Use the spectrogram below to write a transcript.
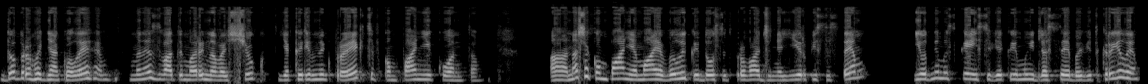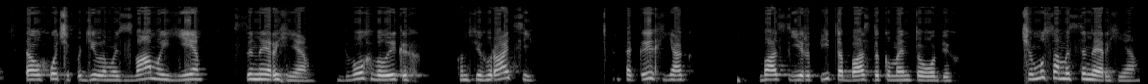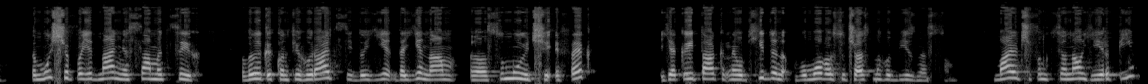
Доброго дня, колеги. Мене звати Марина Ващук, я керівник проєктів компанії Конто. Наша компанія має великий досвід впровадження ERP-систем, і одним із кейсів, який ми для себе відкрили та охоче поділимось з вами, є синергія двох великих конфігурацій, таких як баз ERP та баз документообіг. Чому саме синергія? Тому що поєднання саме цих великих конфігурацій дає, дає нам е, сумуючий ефект, який так необхіден в умовах сучасного бізнесу. Маючи функціонал ERP,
